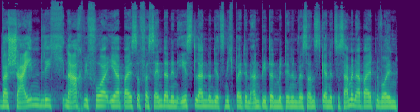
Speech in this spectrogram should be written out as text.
wahrscheinlich nach wie vor eher bei so Versendern in Estland und jetzt nicht bei den Anbietern, mit denen wir sonst gerne zusammenarbeiten wollen,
